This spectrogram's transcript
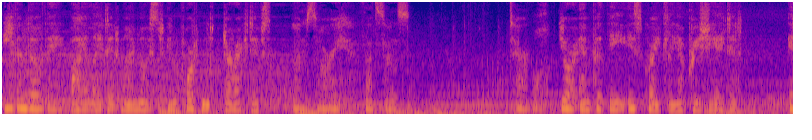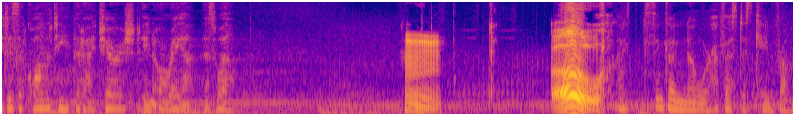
even though they violated my most important directives. I'm sorry. That sounds terrible. Your empathy is greatly appreciated. It is a quality that I cherished in Ourea as well. Hmm. Oh! I think I know where Hephaestus came from.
